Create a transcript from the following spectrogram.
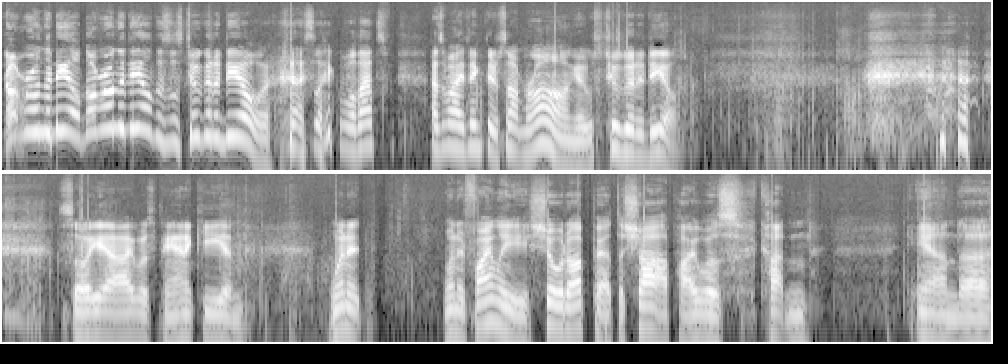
don't ruin the deal. Don't ruin the deal. This is too good a deal. I was like, well, that's that's why I think there's something wrong. It was too good a deal. so yeah, I was panicky, and when it when it finally showed up at the shop, I was cutting, and uh,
